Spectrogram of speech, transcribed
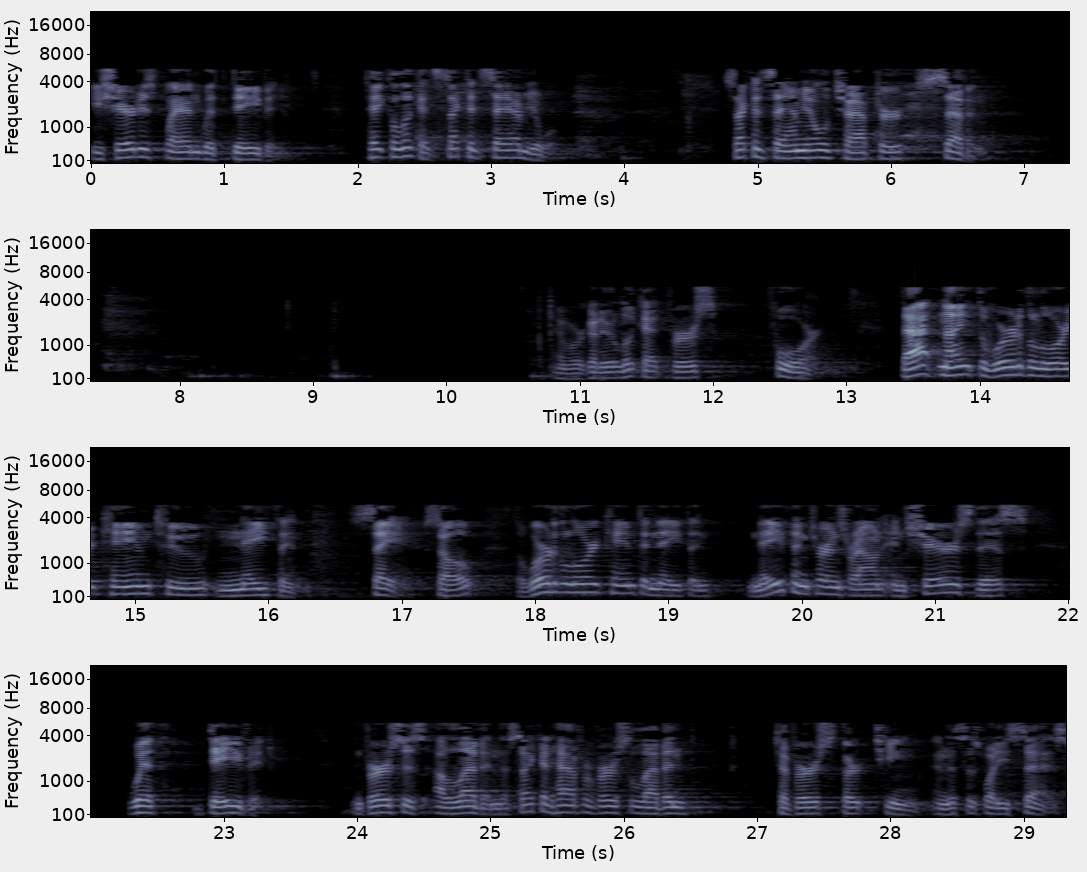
He shared his plan with David. Take a look at 2 Samuel. 2 Samuel chapter 7. And we're going to look at verse 4. That night the word of the Lord came to Nathan, saying, So, the word of the Lord came to Nathan. Nathan turns around and shares this with David. In verses 11, the second half of verse 11 to verse 13. And this is what he says.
